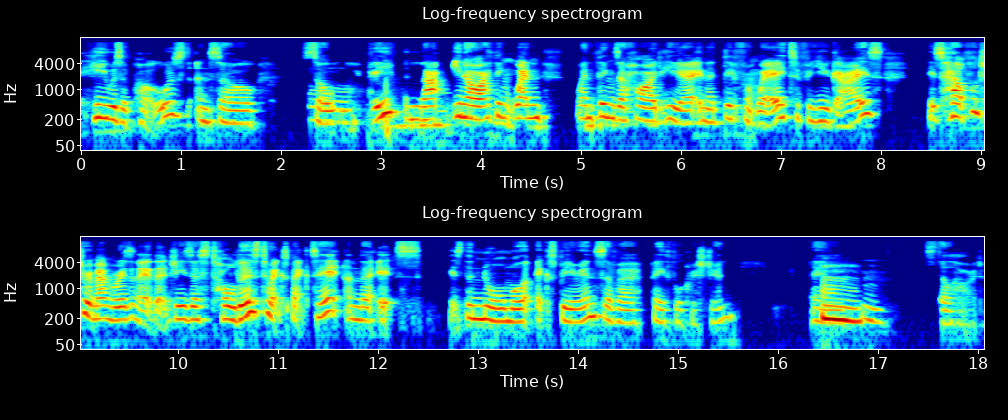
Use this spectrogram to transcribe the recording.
he was opposed, and so so mm. and that you know I think when when things are hard here in a different way to for you guys, it's helpful to remember, isn't it, that Jesus told us to expect it and that it's it's the normal experience of a faithful Christian. Um, mm. Still hard.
